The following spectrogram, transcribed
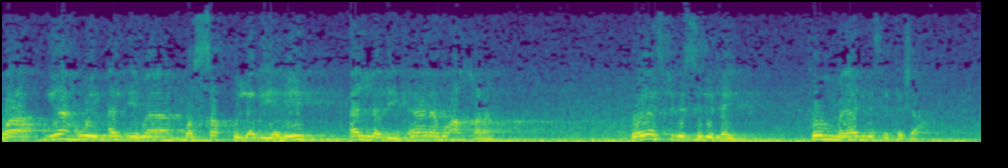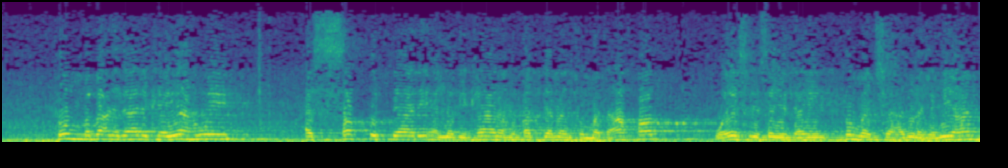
ويهوي الإمام والصف الذي يليه الذي كان مؤخرا. ويسجد السجدتين ثم يجلس للتشهد. ثم بعد ذلك يهوي الصف الثاني الذي كان مقدما ثم تأخر ويسري سيدتين ثم يتشاهدون جميعا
